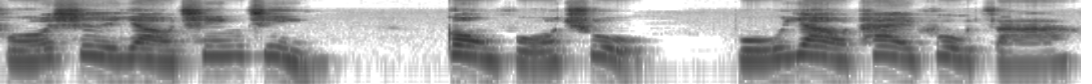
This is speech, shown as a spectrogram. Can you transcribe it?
佛事要清净，供佛处不要太复杂。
